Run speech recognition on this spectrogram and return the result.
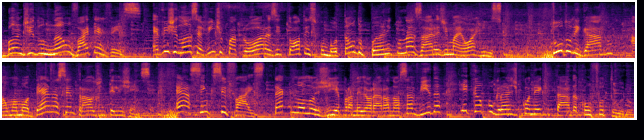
bandido não vai ter vez. É vigilância 24 horas e totens com botão do pânico nas áreas de maior risco. Tudo ligado a uma moderna central de inteligência. É assim que se faz tecnologia para melhorar a nossa vida e Campo Grande conectada com o futuro.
